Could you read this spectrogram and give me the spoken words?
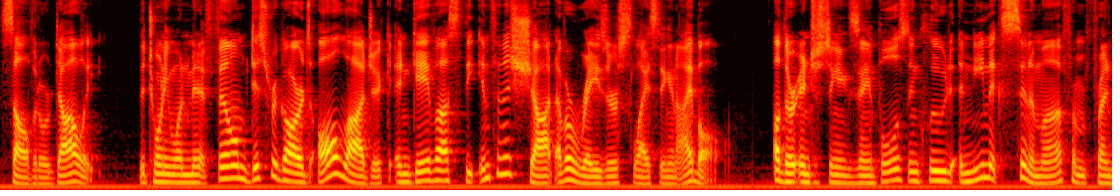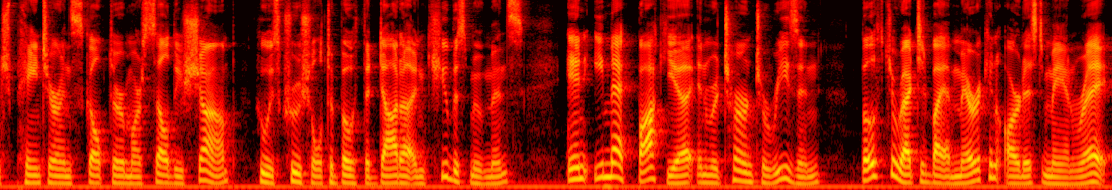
Salvador Dali. The 21 minute film disregards all logic and gave us the infamous shot of a razor slicing an eyeball. Other interesting examples include anemic cinema from French painter and sculptor Marcel Duchamp, who was crucial to both the Dada and Cubist movements, and Emak-Bakia in Return to Reason, both directed by American artist Man Ray.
